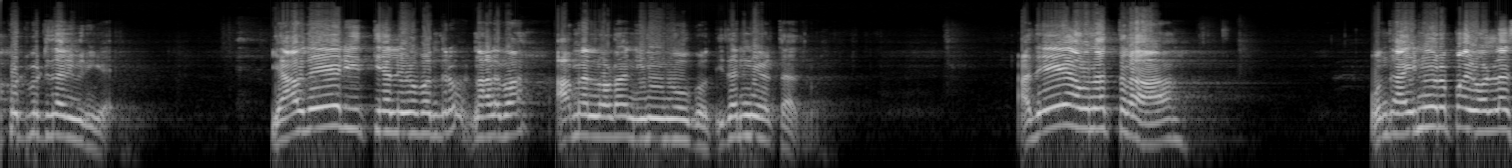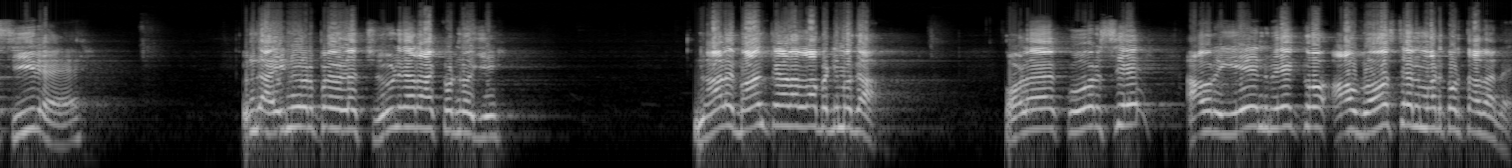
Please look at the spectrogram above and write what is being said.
ಕೊಟ್ಬಿಟ್ಟಿದ್ದಾರೆ ಇವನಿಗೆ. ಯಾವುದೇ ರೀತಿಯಲ್ಲಿ ಬಂದರು, ನಾಳೆ ಬಾ, ಆಮೇಲೆ ನೋಡ ನೀನು ಹಿಂಗೆ ಹೋಗೋದು ಇದನ್ನೇ ಹೇಳ್ತಾ ಇದ್ರು. ಅದೇ ಅವನ ಹತ್ರ ಒಂದು ಐನೂರು ರೂಪಾಯಿ ಒಳ್ಳೆ ಸೀರೆ, ಒಂದು ಐನೂರು ರೂಪಾಯಿ ಒಳ್ಳೆ ಚೂಡಿದಾರ ಹಾಕೊಂಡು ಹೋಗಿ, ನಾಳೆ ಬಾ ಅಂತ ಹೇಳಲ್ಲ ಬಡ್ಡಿ ಮಗ. ಒಳ್ಳೆ ಕೂರಿಸಿ, ಅವ್ರು ಏನು ಬೇಕೋ ಆ ವ್ಯವಸ್ಥೆಯನ್ನು ಮಾಡಿಕೊಡ್ತಾ ಇದ್ದಾನೆ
